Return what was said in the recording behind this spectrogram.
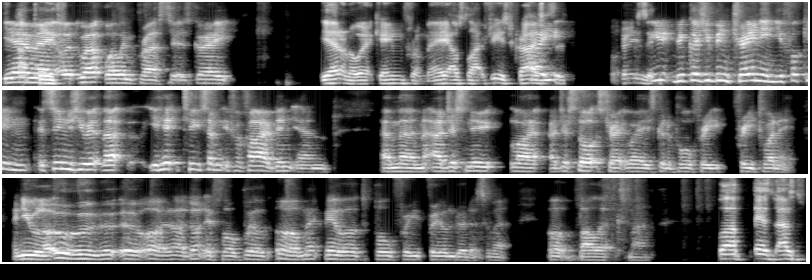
yeah, mate, I was well, well impressed. It was great. Yeah, I don't know where it came from, mate. I was like, Jesus Christ. Oh, you, you, because you've been training, you fucking as soon as you hit that, you hit 270 for five, didn't you? And and then I just knew, like, I just thought straight away he's going to pull three 320. And you were like, oh, oh, oh, oh I don't know if I'll build, oh, maybe I'll to pull three, 300 or something. Oh, bollocks, man. Well, I, I was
